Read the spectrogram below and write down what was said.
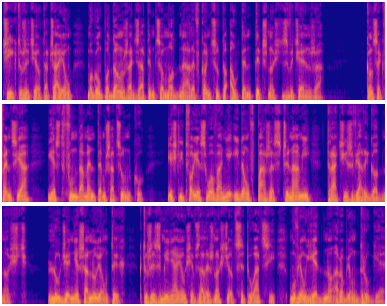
Ci, którzy cię otaczają, mogą podążać za tym, co modne, ale w końcu to autentyczność zwycięża. Konsekwencja jest fundamentem szacunku. Jeśli twoje słowa nie idą w parze z czynami, tracisz wiarygodność. Ludzie nie szanują tych, którzy zmieniają się w zależności od sytuacji, mówią jedno, a robią drugie.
